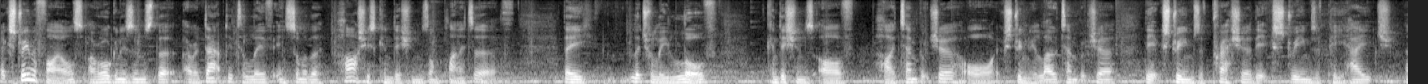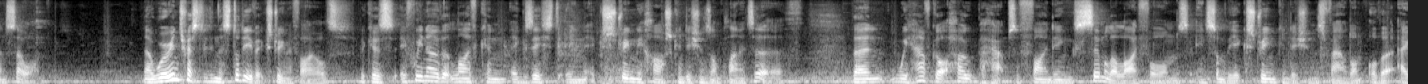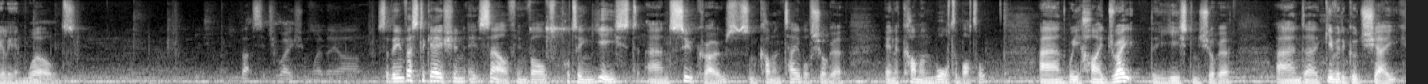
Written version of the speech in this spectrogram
Extremophiles are organisms that are adapted to live in some of the harshest conditions on planet Earth. They literally love conditions of high temperature or extremely low temperature, the extremes of pressure, the extremes of pH and so on. Now we're interested in the study of extremophiles because if we know that life can exist in extremely harsh conditions on planet Earth, then we have got hope perhaps of finding similar life forms in some of the extreme conditions found on other alien worlds that situation where they are. So the investigation itself involves putting yeast and sucrose, some common table sugar, in a common water bottle and we hydrate the yeast and sugar and uh, give it a good shake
